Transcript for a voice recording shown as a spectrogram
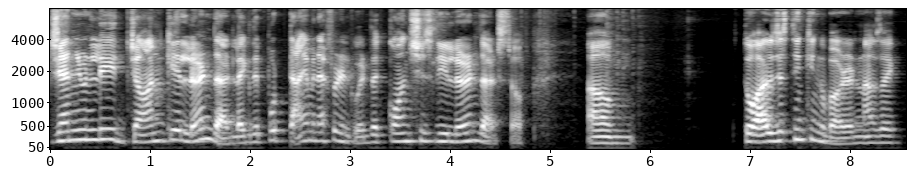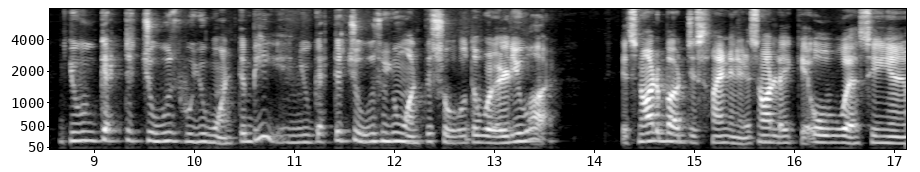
genuinely John K learned that. Like they put time and effort into it. They consciously learned that stuff. Um, so I was just thinking about it, and I was like, you get to choose who you want to be, and you get to choose who you want to show the world you are. It's not about just finding it. It's not like oh वो ऐसे ही हैं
